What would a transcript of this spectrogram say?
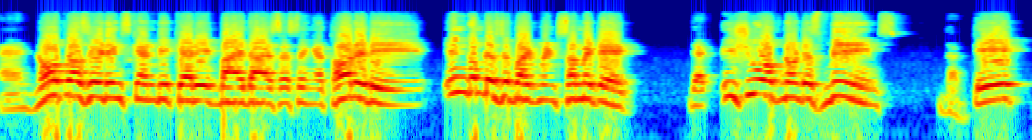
and no proceedings can be carried by the assessing authority, Income Tax Department submitted that issue of notice means the date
